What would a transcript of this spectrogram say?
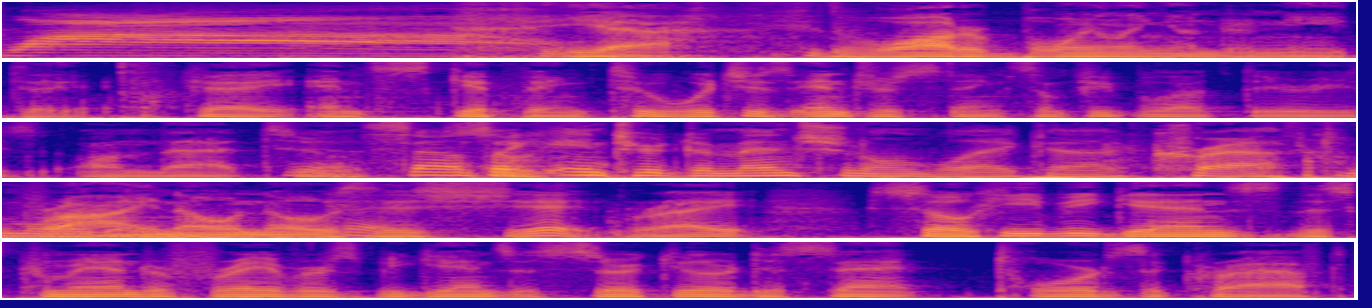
Wow. Yeah, the water boiling underneath it. Okay, and skipping too, which is interesting. Some people have theories on that too. Yeah, it sounds So like interdimensional, like a craft. More than- Rhino knows Yeah. his shit, right? So he begins, this Commander Fravers begins a circular descent towards the craft.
